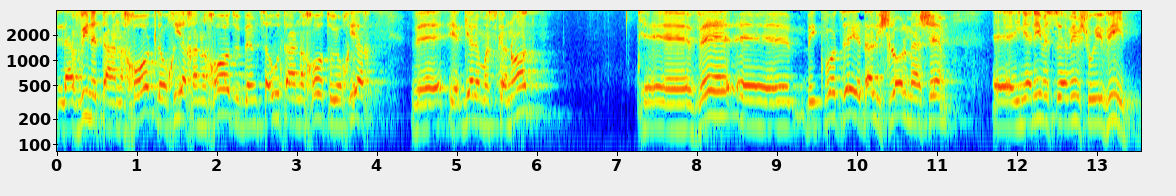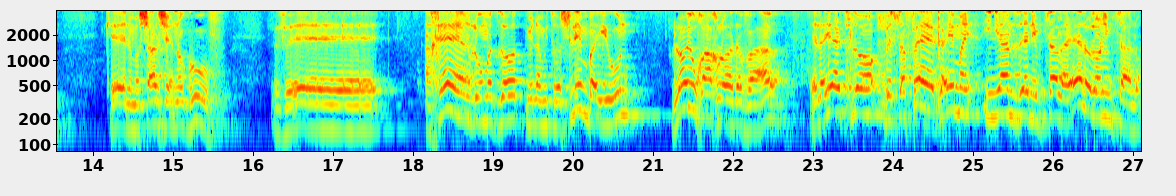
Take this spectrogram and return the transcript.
להבין את ההנחות, להוכיח הנחות ובאמצעות ההנחות הוא יוכיח ויגיע למסקנות ובעקבות זה ידע לשלול מהשם אה, עניינים מסוימים שהוא הבין, כן, למשל שאינו גוף, ואחר לעומת זאת מן המתרשלים בעיון לא יוכח לו הדבר אלא יהיה אצלו בספק האם עניין זה נמצא לאל או לא נמצא לו.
